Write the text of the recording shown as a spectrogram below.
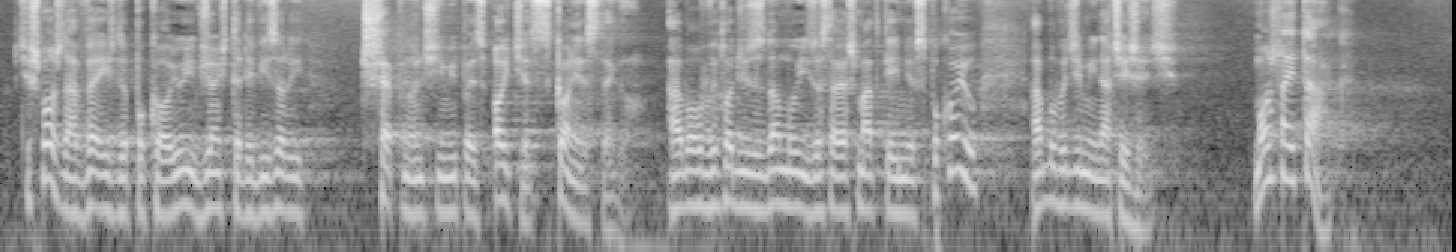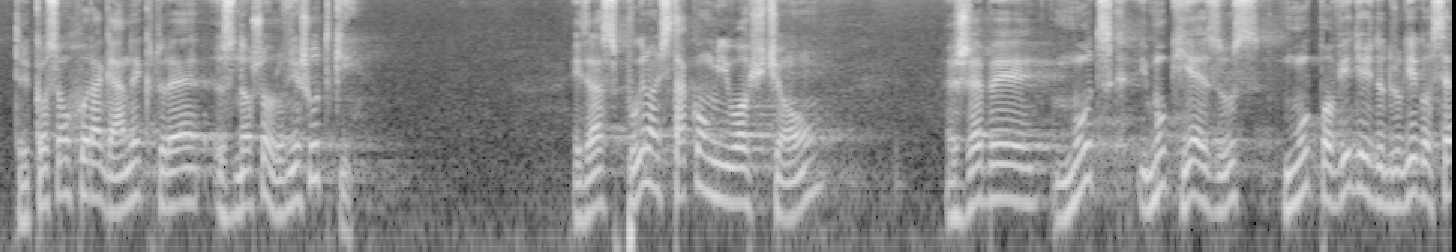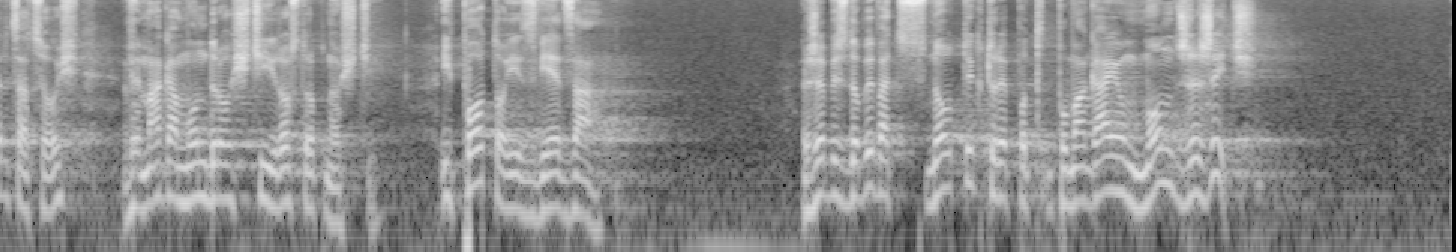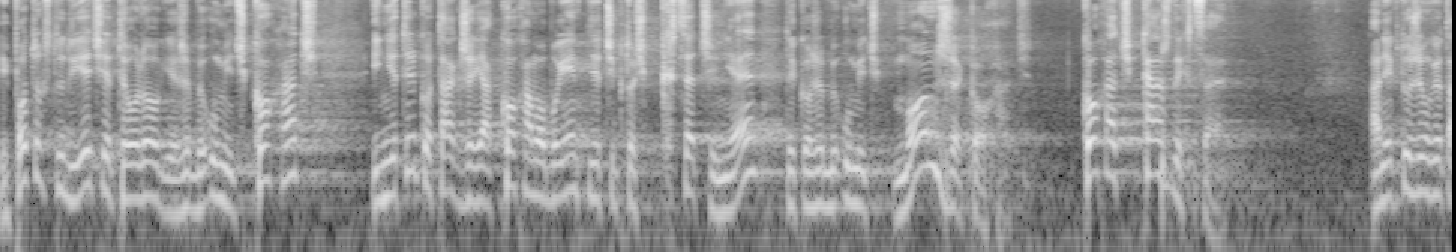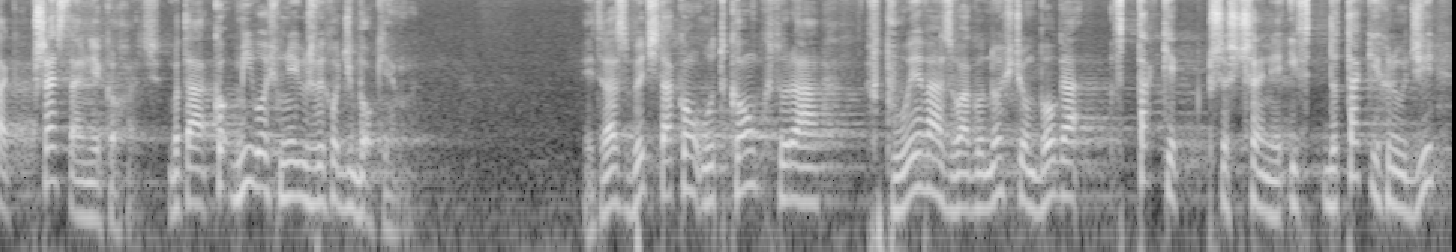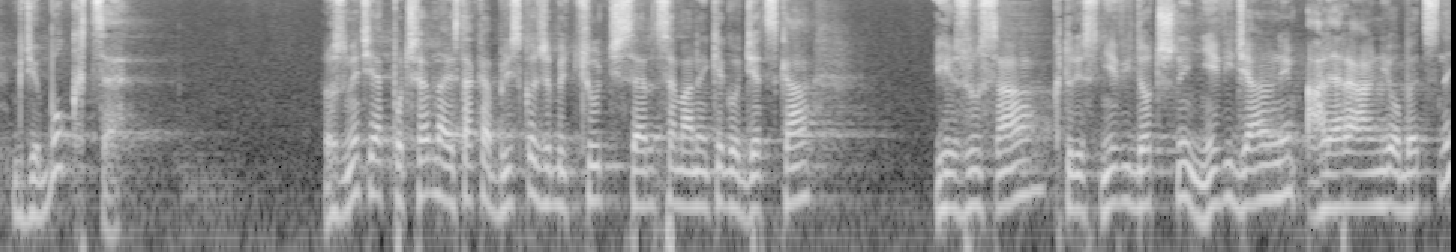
Przecież można wejść do pokoju i wziąć telewizor i trzepnąć nim i powiedzieć, ojciec, koniec tego. Albo wychodzisz z domu i zostawiasz matkę i mnie w spokoju, albo będziemy inaczej żyć. Można i tak. Tylko są huragany, które znoszą również łódki. I teraz wpłynąć z taką miłością, żeby móc, i mógł Jezus mógł powiedzieć do drugiego serca coś, wymaga mądrości i roztropności. I po to jest wiedza, żeby zdobywać cnoty, które pomagają mądrze żyć. I po to studiujecie teologię, żeby umieć kochać I nie tylko tak, że ja kocham obojętnie, czy ktoś chce, czy nie, tylko żeby umieć mądrze kochać. Kochać każdy chce. A niektórzy mówią tak, przestań mnie kochać, bo ta ko- miłość mnie już wychodzi bokiem. I teraz być taką łódką, która wpływa z łagodnością Boga w takie przestrzenie i w, do takich ludzi, gdzie Bóg chce. Rozumiecie, jak potrzebna jest taka bliskość, żeby czuć serce maleńkiego dziecka, Jezusa, który jest niewidoczny, niewidzialny, ale realnie obecny?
